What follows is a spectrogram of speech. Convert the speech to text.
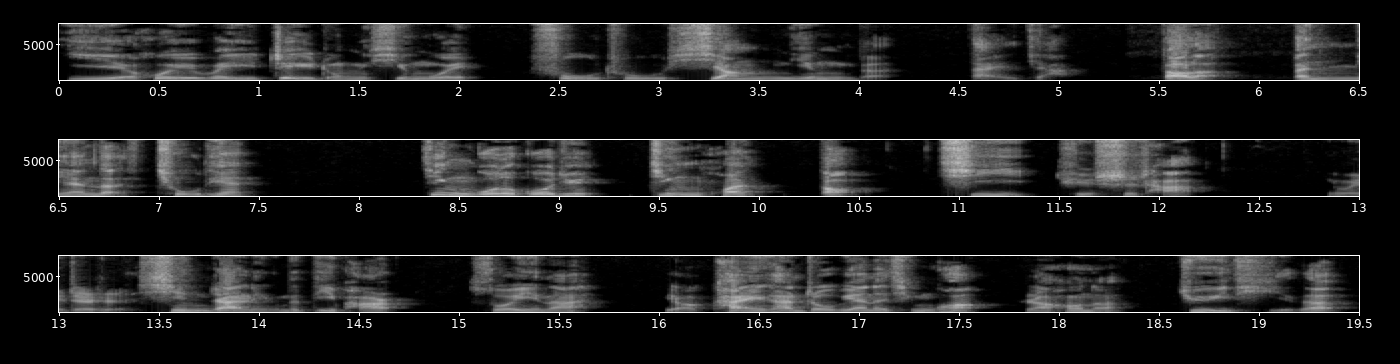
也会为这种行为付出相应的代价。到了本年的秋天，晋国的国君晋欢到七邑去视察，因为这是新占领的地盘，所以呢要看一看周边的情况，然后呢具体的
